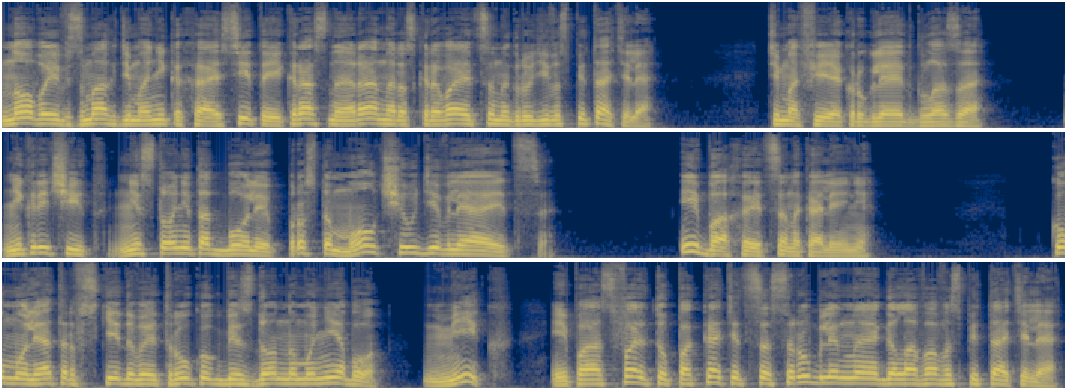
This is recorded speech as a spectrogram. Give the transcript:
Новый взмах демоника Хаосита, и красная рана раскрывается на груди воспитателя. Тимофей округляет глаза. Не кричит, не стонет от боли, просто молча удивляется. И бахается на колени. Кумулятор вскидывает руку к бездонному небу. Миг, и по асфальту покатится срубленная голова воспитателя.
